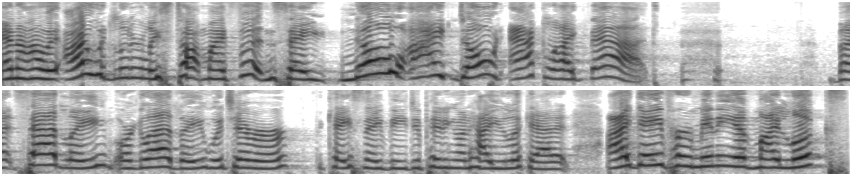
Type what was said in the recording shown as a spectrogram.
And I would, I would literally stop my foot and say, No, I don't act like that. But sadly, or gladly, whichever the case may be, depending on how you look at it, I gave her many of my looks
